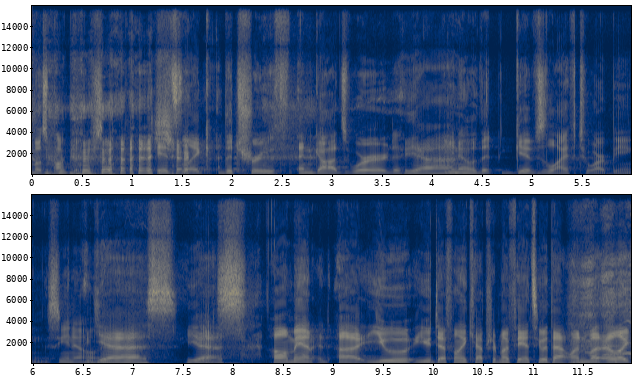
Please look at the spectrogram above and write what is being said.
most popular song. It's like the truth and God's word, yeah, you know, that gives life to our beings. You know, Yes, yes. Oh man, uh, you you definitely captured my fancy with that one. My- Like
